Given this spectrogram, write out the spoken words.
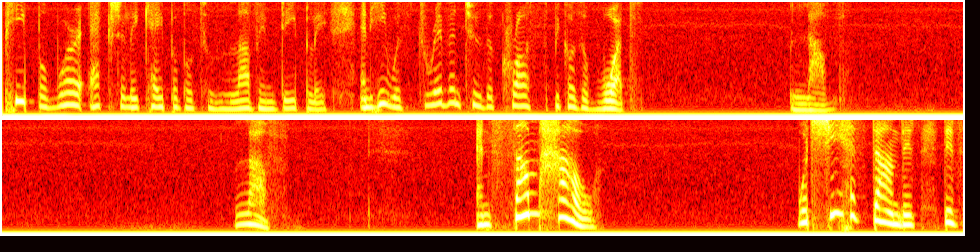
people were actually capable to love him deeply. And he was driven to the cross because of what? Love. Love. And somehow, what she has done, this, this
